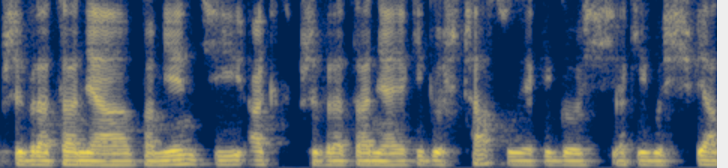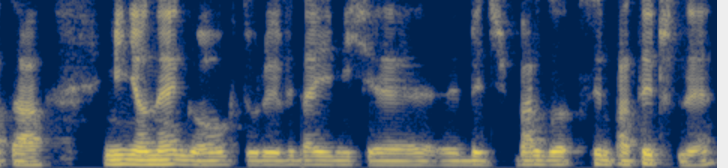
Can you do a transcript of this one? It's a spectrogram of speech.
przywracania pamięci, akt przywracania jakiegoś czasu, jakiegoś, jakiegoś świata minionego, który wydaje mi się być bardzo sympatyczny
